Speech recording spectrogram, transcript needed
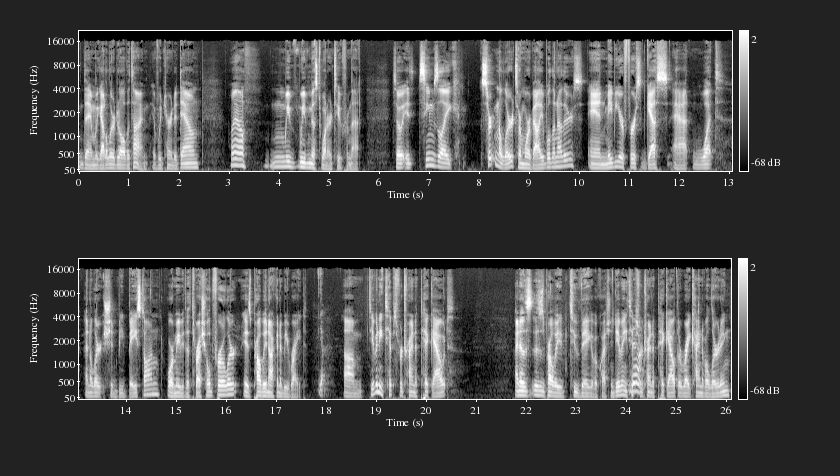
then we got alerted all the time. If we turned it down, well, we've we've missed one or two from that. So it seems like certain alerts are more valuable than others, and maybe your first guess at what an alert should be based on, or maybe the threshold for alert, is probably not going to be right. Yeah. Um, do you have any tips for trying to pick out? I know this, this is probably too vague of a question. Do you have any tips for trying to pick out the right kind of alerting?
